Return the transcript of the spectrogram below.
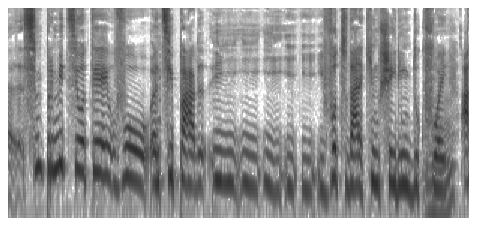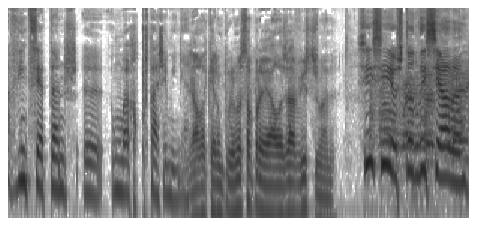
uh, se me permites, eu até vou antecipar e, e- e- e- vou-te dar aqui um cheirinho do que foi há 27 anos uh, uma reportagem minha. Ela quer um programa só para ela, já viste, Joana? Sim, sim, eu estou deliciada.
